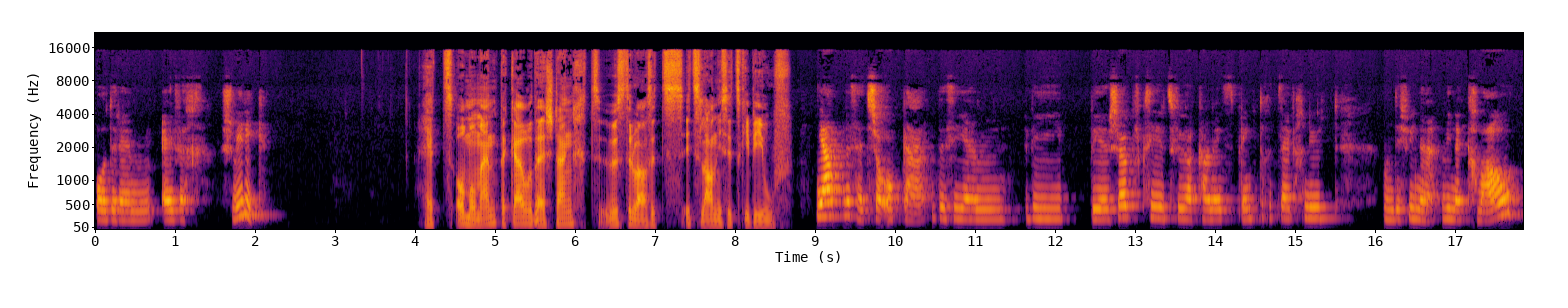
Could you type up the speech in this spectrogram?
oder ähm, einfach schwierig hat es auch Momente gegeben, wo du hast gedacht, wisst ihr was, jetzt, jetzt lasse ich es, jetzt gebe ich auf? Ja, das hat es schon auch gegeben. Dass ich ähm, wie bei erschöpft war und das Gefühl hatte, das bringt doch jetzt einfach nichts. Und es ist wie eine, wie eine Qual.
